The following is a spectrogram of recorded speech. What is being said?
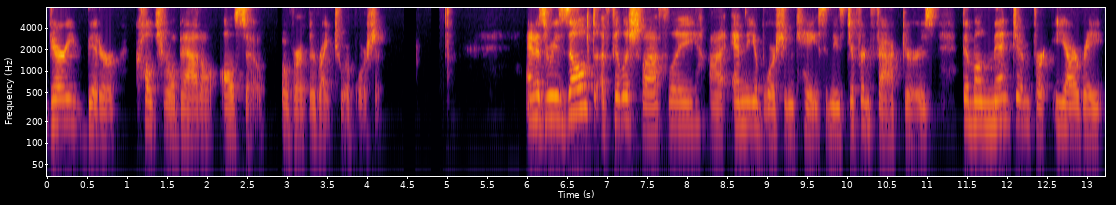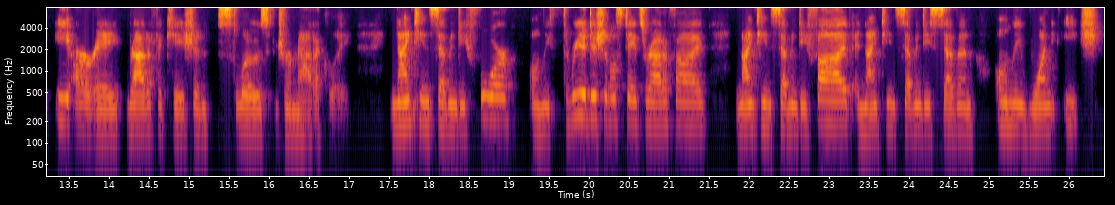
very bitter cultural battle also over the right to abortion. And as a result of Phyllis Schlafly uh, and the abortion case and these different factors, the momentum for ERA, ERA ratification slows dramatically. 1974, only three additional states ratified. 1975 and 1977, only one each.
